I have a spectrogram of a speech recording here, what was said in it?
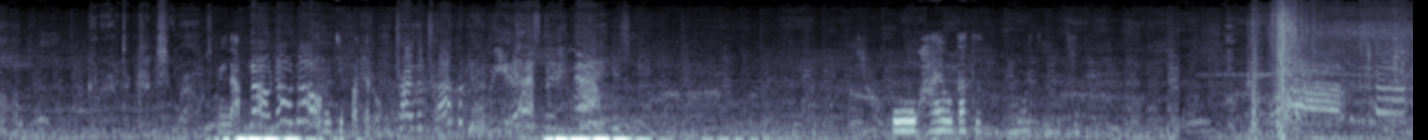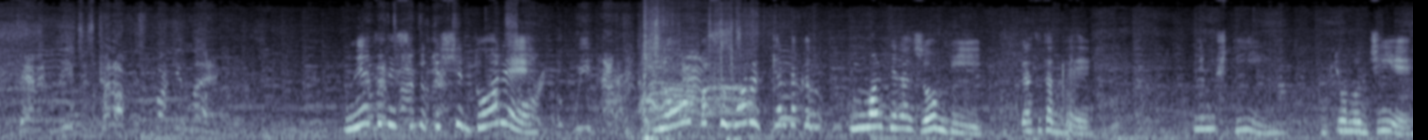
Out. Da, No, no, no! nu ți poate rău. Try the trap again! It has to be now! O raio da morto. Neta decido crescedore! Não, posso muore chiar dacă uma la zombie de atâta de... Nu știi, biologie.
